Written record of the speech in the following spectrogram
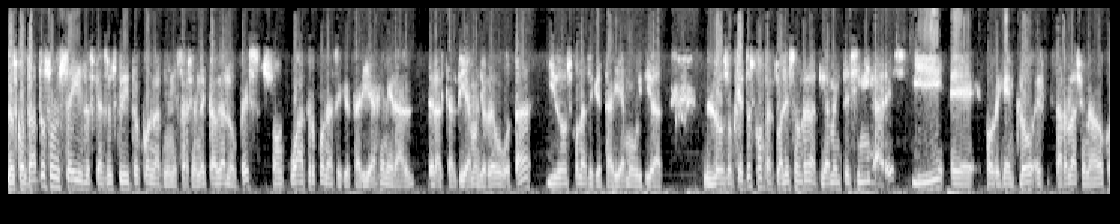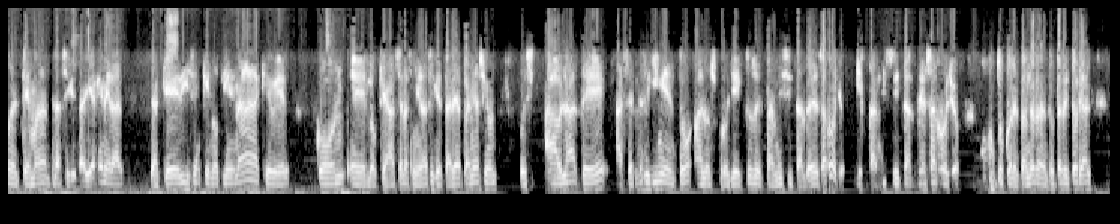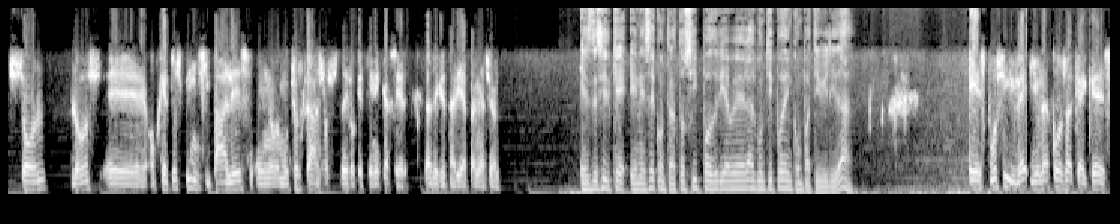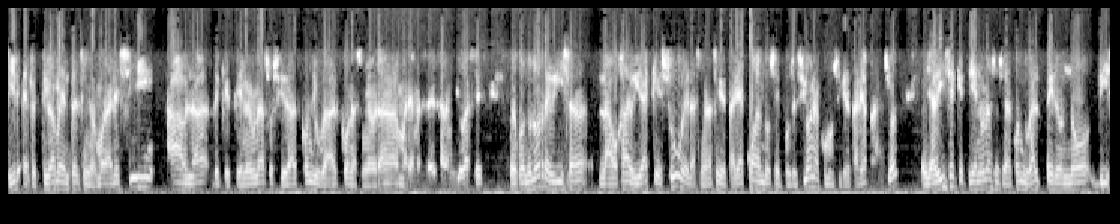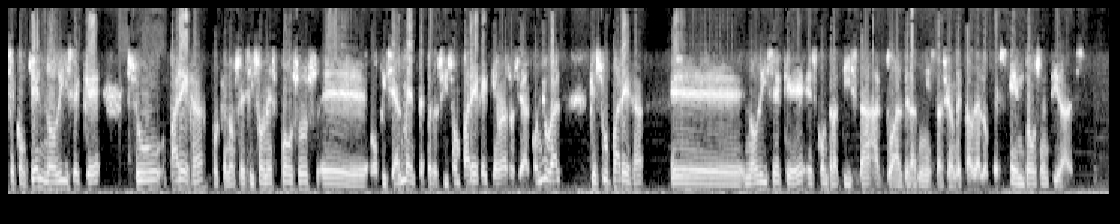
Los contratos son seis los que han suscrito con la administración de Claudia López, son cuatro con la Secretaría General de la Alcaldía Mayor de Bogotá y dos con la Secretaría de Movilidad. Los objetos contractuales son relativamente similares y, eh, por ejemplo, el que está relacionado con el tema de la Secretaría General, ya que dicen que no tiene nada que ver con eh, lo que hace la señora secretaria de Planeación, pues habla de hacerle seguimiento a los proyectos del Plan Digital de Desarrollo. Y el Plan Digital de Desarrollo, junto con el Plan de Ordenamiento Territorial, son los eh, objetos principales, en muchos casos, de lo que tiene que hacer la Secretaría de Planeación. Es decir, que en ese contrato sí podría haber algún tipo de incompatibilidad. Es posible y una cosa que hay que decir, efectivamente el señor Morales sí habla de que tiene una sociedad conyugal con la señora María Mercedes Aramillo Garcés, pero cuando uno revisa la hoja de vida que sube la señora secretaria cuando se posesiona como secretaria de planeación, ella dice que tiene una sociedad conyugal, pero no dice con quién, no dice que su pareja, porque no sé si son esposos eh, oficialmente, pero sí son pareja y tiene una sociedad conyugal, que su pareja eh, no dice que es contratista actual de la administración de Claudia López en dos entidades.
